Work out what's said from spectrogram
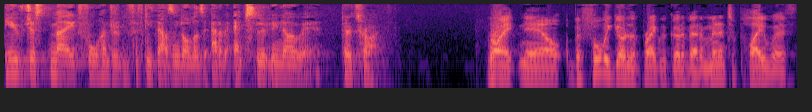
You've just made $450,000 out of absolutely nowhere. That's right. Right now, before we go to the break, we've got about a minute to play with.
